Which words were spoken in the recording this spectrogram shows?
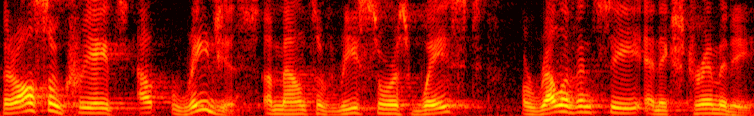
but it also creates outrageous amounts of resource waste, irrelevancy, and extremity.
